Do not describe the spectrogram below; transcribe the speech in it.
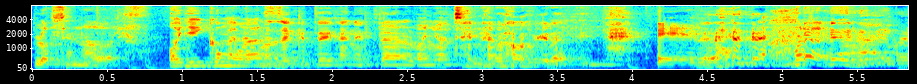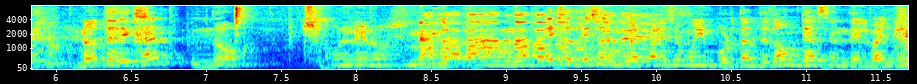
los senadores. Oye, ¿y cómo Además vas? de que te dejan entrar al baño al senador gratis. Eh, Ay, bueno. ¿No te dejan? no. Chuleros. Nada da, nada Eso, da eso me parece muy importante. ¿Dónde hacen del baño?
